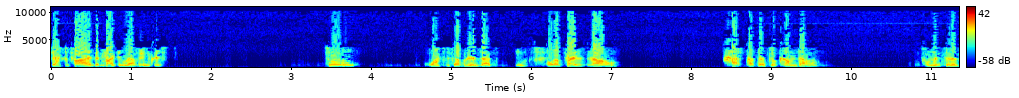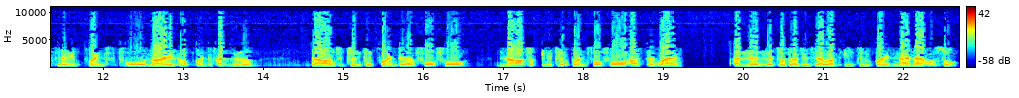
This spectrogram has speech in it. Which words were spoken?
justify the margin we have increased. So what is happening is that if fuel prices now has started to come down from the 23.49 or 0.50 down to 20.44, now to 18.44 after a while, and then the total is about 18.99 or so.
